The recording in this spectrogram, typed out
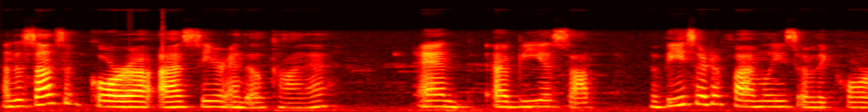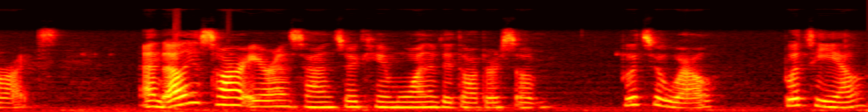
And the sons of Korah, Assir, and Elkanah, and Abiasaph. These are the families of the Korhites. And Eleazar, Aaron's son, took him one of the daughters of Putiel, Putiel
